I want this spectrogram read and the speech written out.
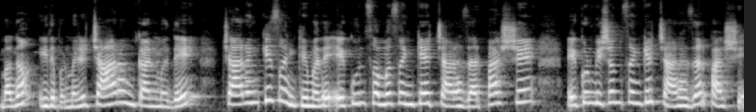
बघा इथे पण म्हणजे चार अंकांमध्ये चार अंकी संख्येमध्ये एकूण समसंख्या चार हजार पाचशे एकूण विषम संख्या चार हजार पाचशे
